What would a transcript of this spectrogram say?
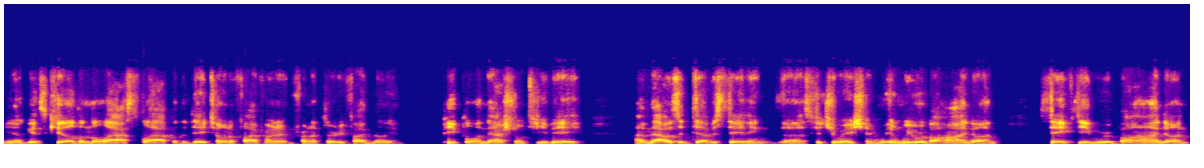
you know, gets killed on the last lap of the Daytona 500 in front of 35 million people on national TV. And that was a devastating uh, situation. And we were behind on safety, we were behind on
